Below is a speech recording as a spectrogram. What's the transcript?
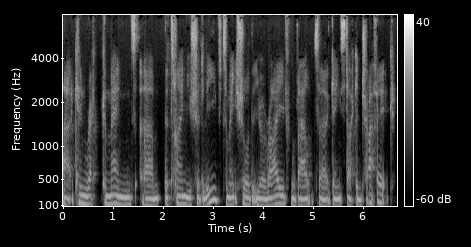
uh, can recommend um, the time you should leave to make sure that you arrive without uh, getting stuck in traffic.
